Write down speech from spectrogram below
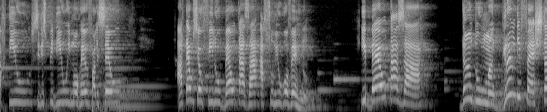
partiu, se despediu e morreu e faleceu. Até o seu filho Beltazar assumiu o governo. E Beltazar, dando uma grande festa,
